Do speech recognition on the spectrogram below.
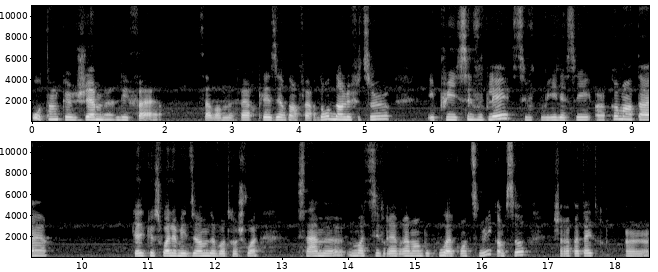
autant que j'aime les faire. Ça va me faire plaisir d'en faire d'autres dans le futur. Et puis, s'il vous plaît, si vous pouviez laisser un commentaire, quel que soit le médium de votre choix, ça me motiverait vraiment beaucoup à continuer. Comme ça, j'aurais peut-être un.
